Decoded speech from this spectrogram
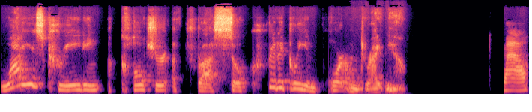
Why is creating a culture of trust so critically important right now? Wow.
